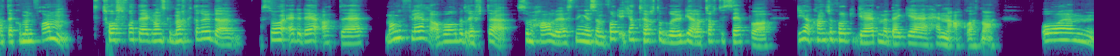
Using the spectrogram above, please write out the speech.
at er kommet fram tross for at det er ganske mørkt der ute, så er det det at eh, mange flere av våre bedrifter som har løsninger som folk ikke har tørt å bruke eller tørt å se på, de har kanskje folk grepet med begge hendene akkurat nå. Og um,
